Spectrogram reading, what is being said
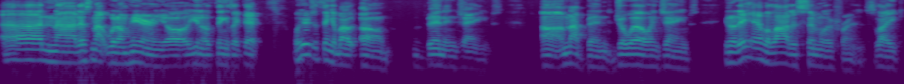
uh, nah, that's not what I'm hearing, y'all. You know, things like that. Well, here's the thing about um Ben and James. Uh, I'm not Ben, Joel and James. You know, they have a lot of similar friends. Like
